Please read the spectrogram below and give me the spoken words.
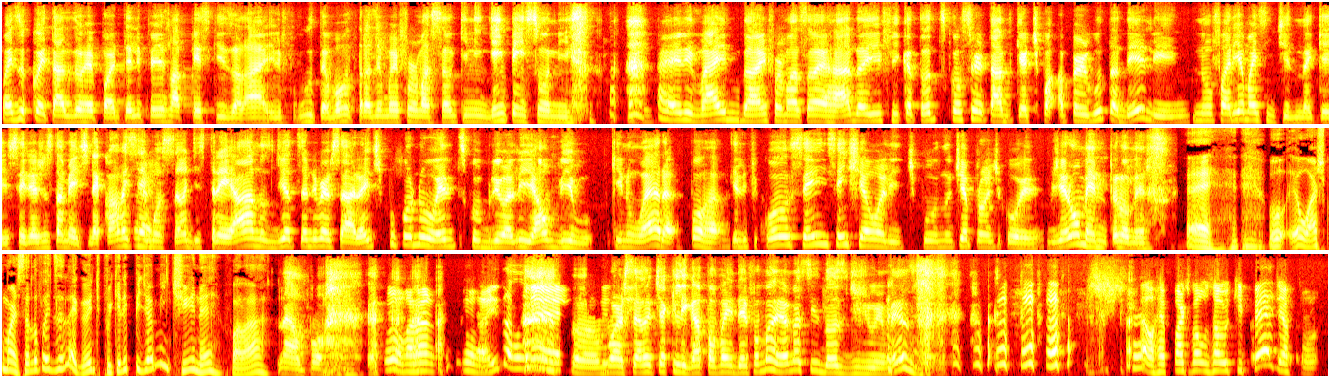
Mas o coitado do repórter, ele fez lá pesquisa lá, ele, puta, eu vou trazer uma informação que ninguém pensou nisso. Aí ele vai dar a informação errada e fica todo desconcertado, porque tipo, a pergunta dele não faria mais sentido, né? Que seria justamente, né? Qual vai ser a é. emoção de estrear no dia do seu aniversário? Aí, tipo, quando ele descobriu ali, ao vivo, que não era, porra, ele ficou sem, sem chão ali, tipo, não tinha pra onde correr. Gerou um meme, pelo menos. É, eu acho que o Marcelo foi deselegante, porque ele pediu a mentir, né? Falar. Não, porra. Pô, mas, pô, aí não, né? O Marcelo tinha que ligar pra mãe dele e falar, mãe, eu nasci 12 de junho mesmo? é, o repórter vai usar o Wikipedia, pô.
